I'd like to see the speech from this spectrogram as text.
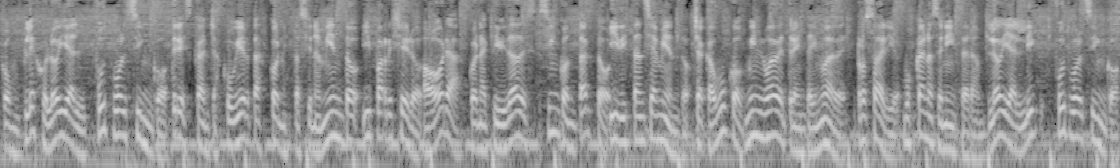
Complejo Loyal Fútbol 5. Tres canchas cubiertas con estacionamiento y parrillero. Ahora con actividades sin contacto y distanciamiento. Chacabuco 1939. Rosario. Búscanos en Instagram. Loyal League Fútbol 5.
